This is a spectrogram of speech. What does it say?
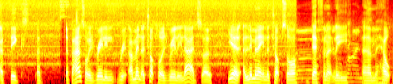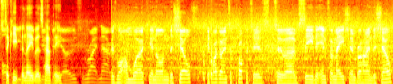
a big a, a bandsaw is really I mean a chop saw is really loud so yeah eliminating the chop saw definitely um, helps to keep the neighbors happy. Right now is what I'm working on. The shelf if I go into properties to uh, see the information behind the shelf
